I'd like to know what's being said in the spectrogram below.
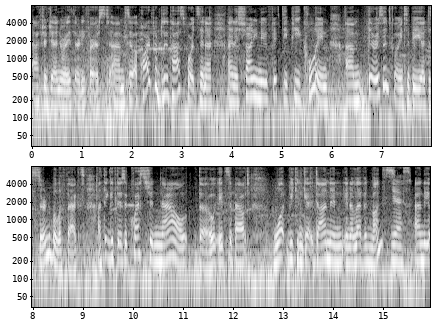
after January 31st. Um, so apart from blue passports and a, and a shiny new 50p coin, um, there isn't going to be a discernible effect. I think if there's a question now, though, it's about what we can get done in, in 11 months. Yes. And the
